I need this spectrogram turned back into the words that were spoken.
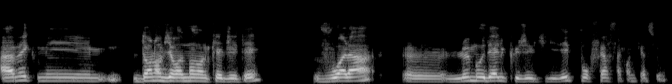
avec mes, dans l'environnement dans lequel j'étais, voilà euh, le modèle que j'ai utilisé pour faire 54 secondes.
